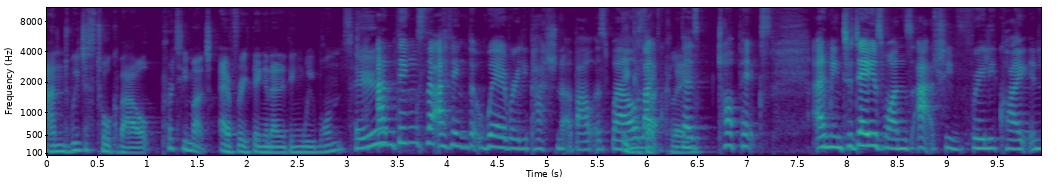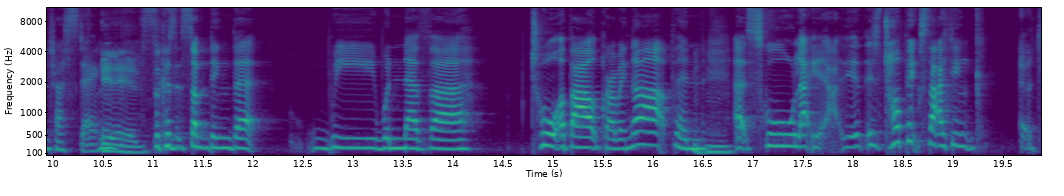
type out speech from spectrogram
and we just talk about pretty much everything and anything we want to. and things that I think that we're really passionate about as well. Exactly. Like there's topics. I mean, today's one's actually really quite interesting. It is. because it's something that we were never taught about growing up and Mm-hmm. at school. Like, it's topics that I think. Did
